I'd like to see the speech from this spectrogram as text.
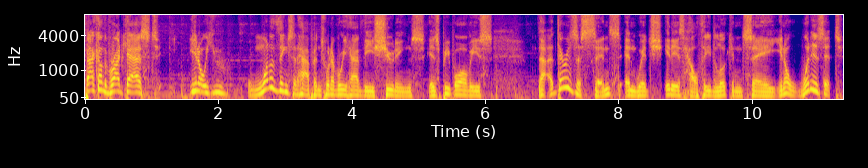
Back on the broadcast, you know, you one of the things that happens whenever we have these shootings is people always uh, there is a sense in which it is healthy to look and say, you know, what is it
